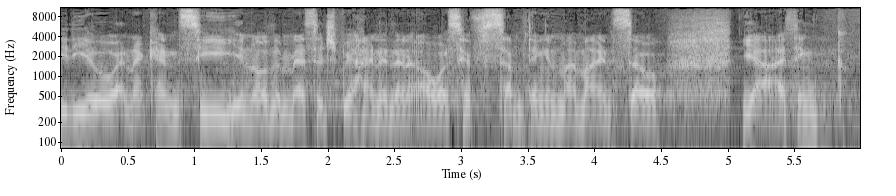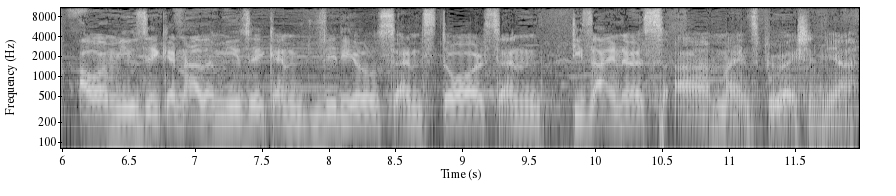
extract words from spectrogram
video and I can see you know the message behind it, and I always have something in my mind. So, yeah, I think our music and other music and videos and stores and designers are my inspiration. Yeah.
